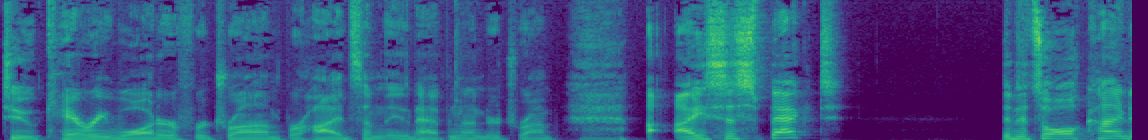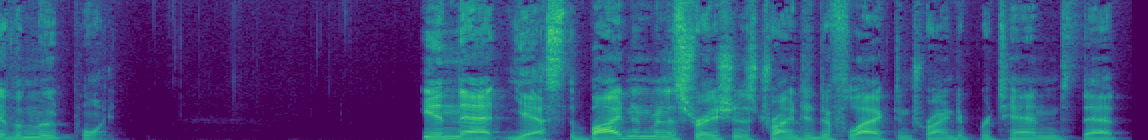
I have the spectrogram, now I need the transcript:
to carry water for Trump or hide something that happened under Trump. I suspect that it's all kind of a moot point. In that, yes, the Biden administration is trying to deflect and trying to pretend that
